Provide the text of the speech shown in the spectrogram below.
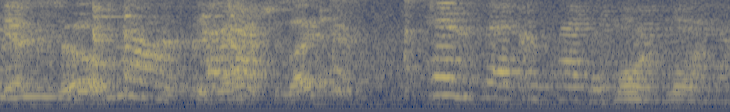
Yes, so. Say how much you like it. Ten seconds,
